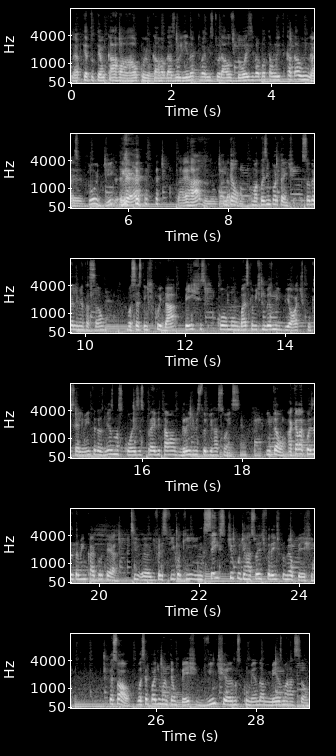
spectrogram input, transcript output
Não é porque tu tem um carro a álcool e um carro a gasolina que tu vai misturar os dois e vai botar um litro cada um, né? Vai explodir. É, tá errado. Não vai dar Então, pra- uma coisa importante sobre alimentação, vocês têm que cuidar peixes que comam basicamente no mesmo biótipo, que se alimentem das mesmas coisas para evitar uma grande mistura de rações. Então, aquela coisa também cai por terra. Se, eh, diversifico aqui em seis tipos de rações diferentes para o meu peixe. Pessoal, você pode manter um peixe 20 anos comendo a mesma ração,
